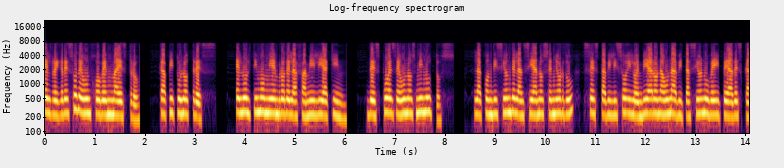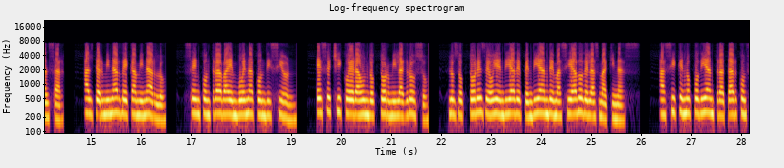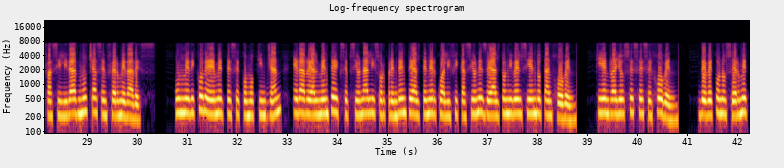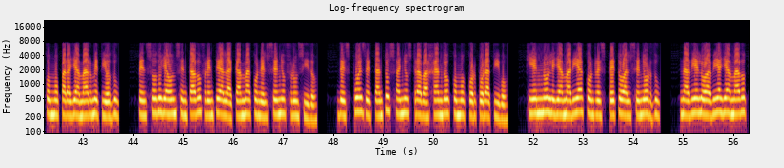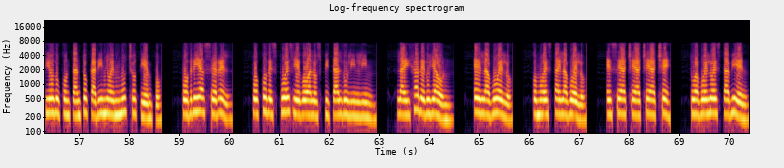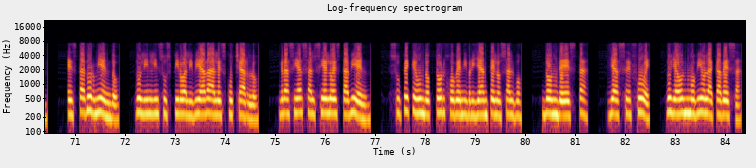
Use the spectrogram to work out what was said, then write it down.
El regreso de un joven maestro. Capítulo 3. El último miembro de la familia King. Después de unos minutos, la condición del anciano señor Du se estabilizó y lo enviaron a una habitación VIP a descansar. Al terminar de caminarlo, se encontraba en buena condición. Ese chico era un doctor milagroso. Los doctores de hoy en día dependían demasiado de las máquinas. Así que no podían tratar con facilidad muchas enfermedades. Un médico de MTC como Kim Jan, era realmente excepcional y sorprendente al tener cualificaciones de alto nivel siendo tan joven. ¿Quién rayos es ese joven? Debe conocerme como para llamarme tío Du pensó Duyaon sentado frente a la cama con el ceño fruncido. Después de tantos años trabajando como corporativo, ¿quién no le llamaría con respeto al señor Du? Nadie lo había llamado tío Du con tanto cariño en mucho tiempo. Podría ser él. Poco después llegó al hospital Du Lin Lin, la hija de Duyaon. El abuelo. ¿Cómo está el abuelo? SHHH. Tu abuelo está bien. Está durmiendo. Dulinlin suspiró aliviada al escucharlo. Gracias al cielo está bien. Supe que un doctor joven y brillante lo salvó. ¿Dónde está? Ya se fue. Duyaon movió la cabeza.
